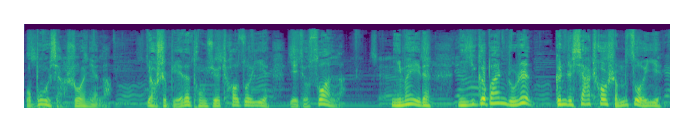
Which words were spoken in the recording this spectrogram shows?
我不想说你了，要是别的同学抄作业也就算了，你妹的，你一个班主任跟着瞎抄什么作业？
